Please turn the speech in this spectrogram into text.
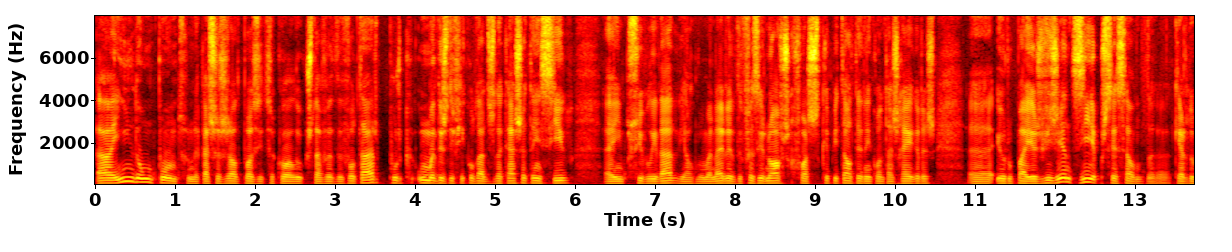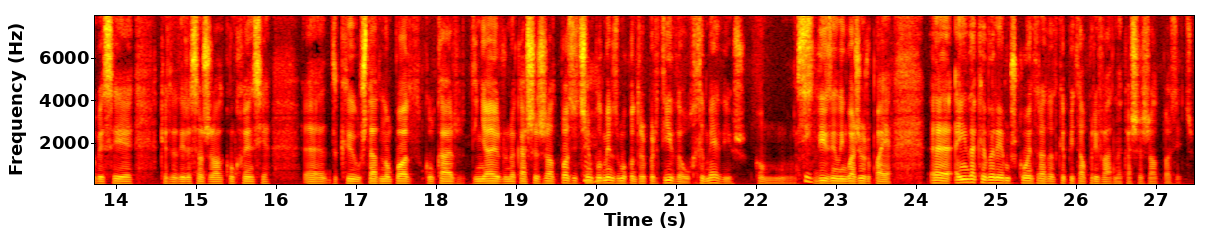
há ainda um ponto na Caixa Geral de Depósitos a qual eu gostava de voltar, porque uma das dificuldades da Caixa tem sido a impossibilidade, de alguma maneira, de fazer novos reforços de capital, tendo em conta as regras uh, europeias vigentes e a percepção, de, quer do BCE, quer da Direção-Geral de Concorrência, uh, de que o Estado não pode colocar dinheiro na Caixa Geral de Depósitos uhum. sem pelo menos uma contrapartida ou remédios, como Sim. se diz em linguagem europeia. Uh, ainda acabaremos com a entrada de capital privado na Caixa Geral de Depósitos?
